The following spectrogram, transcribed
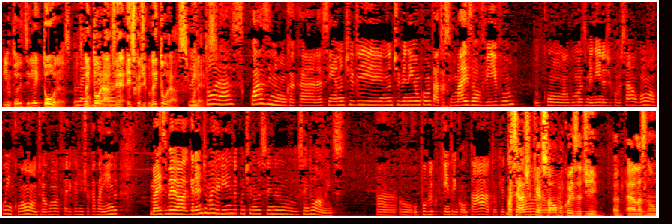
Leitores e leitoras. Le- Leitoras, é isso que eu digo, leitoras, mulheres. Leitoras, quase nunca, cara. Assim, eu não tive, não tive nenhum contato, assim, mais ao vivo, com algumas meninas de conversar, algum, algum encontro, alguma feira que a gente acaba indo. Mas, meu, a grande maioria ainda continua sendo, sendo homens. Ah, o, o público que entra em contato, que Mas você acha que é só uma que- coisa de uh, elas não,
